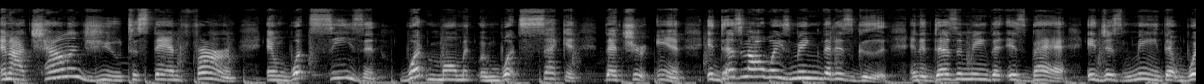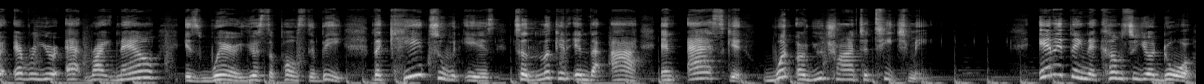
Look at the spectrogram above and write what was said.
And I challenge you to stand firm in what season, what moment, and what second that you're in. It doesn't always mean that it's good and it doesn't mean that it's bad. It just means that wherever you're at right now is where you're supposed to be. The key to it is to look it in the eye and ask it, What are you trying to teach me? Anything that comes to your door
